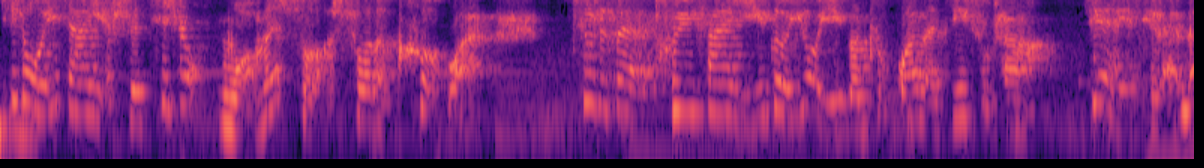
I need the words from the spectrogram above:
其实我一想也是，其实我们所说的客观，就是在推翻一个又一个主观的基础上建立起来的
